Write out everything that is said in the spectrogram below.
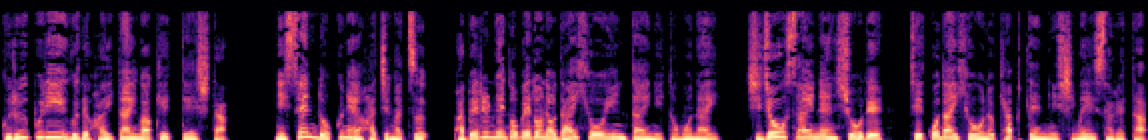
グループリーグで敗退が決定した。2006年8月、パベルネドベドの代表引退に伴い、史上最年少でチェコ代表のキャプテンに指名された。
